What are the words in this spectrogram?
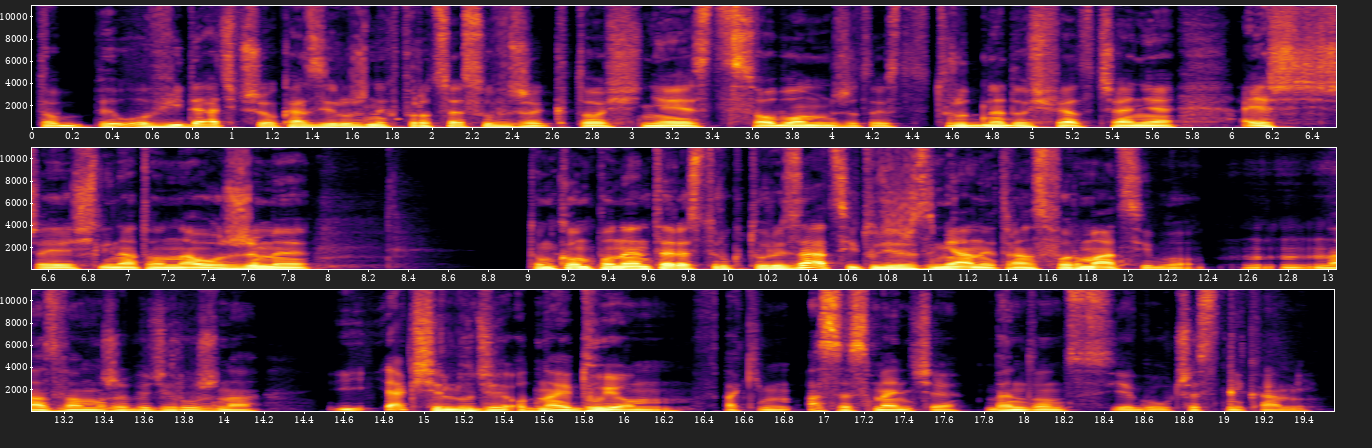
to było widać przy okazji różnych procesów, że ktoś nie jest sobą, że to jest trudne doświadczenie, a jeszcze jeśli na to nałożymy tą komponentę restrukturyzacji, tudzież zmiany, transformacji, bo nazwa może być różna. I jak się ludzie odnajdują w takim asesmencie, będąc jego uczestnikami?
